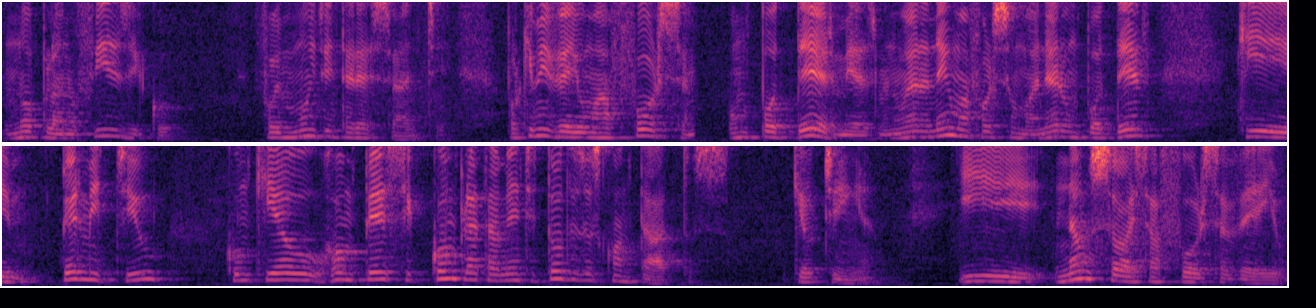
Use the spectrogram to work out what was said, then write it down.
no plano físico, foi muito interessante, porque me veio uma força um poder mesmo, não era nem uma força humana, era um poder que permitiu com que eu rompesse completamente todos os contatos que eu tinha. E não só essa força veio,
